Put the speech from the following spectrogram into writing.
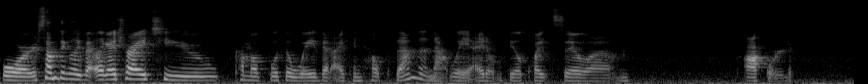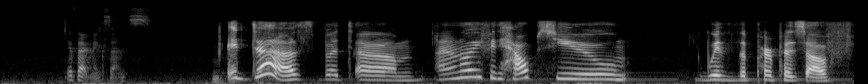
or something like that. Like, I try to come up with a way that I can help them, and that way I don't feel quite so um, awkward, if that makes sense. It does, but um, I don't know if it helps you with the purpose of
